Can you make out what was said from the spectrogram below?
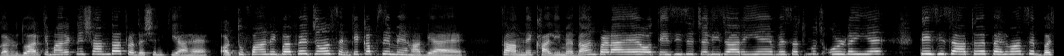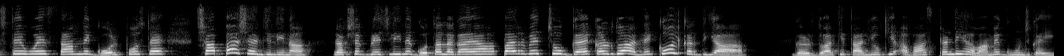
गुरुद्वार के मारक ने शानदार प्रदर्शन किया है और तूफ़ान एक बार फिर जॉनसन के कब्जे में आ गया है। सामने खाली मैदान पड़ा है और तेज़ी से चली जा रही है, वे सचमुच उड़ रही है। तेज़ी से आते हुए पहलवान से बचते हुए सामने गोल पोस्ट है, शाबाश एंजेलिना! रक्षक ब्लेचली ने गोता लगाया, पर वे चूक गए, गुरुद्वार ने गोल कर दिया। गुरुद्वार की तालियों की आवाज़ ठंडी हवा में गूंज गई,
